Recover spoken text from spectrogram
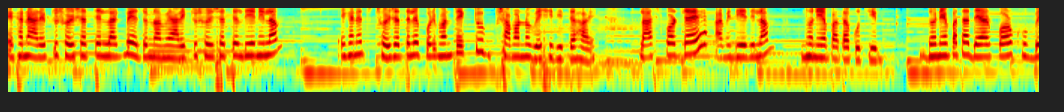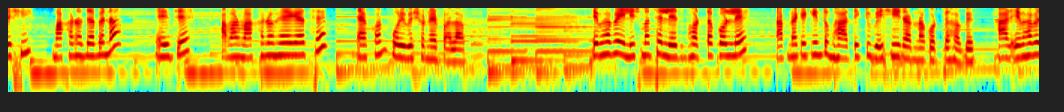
এখানে আরেকটু সরিষার তেল লাগবে, এজন্য আমি আরেকটু সরিষার তেল দিয়ে নিলাম। এখানে সরিষার তেলের পরিমাণটা একটু সামান্য বেশি দিতে হয়। লাস্ট পর্যায়ে আমি দিয়ে দিলাম ধনিয়া পাতা কুচি। ধনিয়া পাতা দেওয়ার পর খুব বেশি মাখানো যাবে না। এই যে আমার মাখানো হয়ে গেছে, এখন পরিবেশনের পালা। এভাবে ইলিশ মাছের লেজ ভর্তা করলে আপনাকে কিন্তু ভাত একটু বেশি রান্না করতে হবে। আর এভাবে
